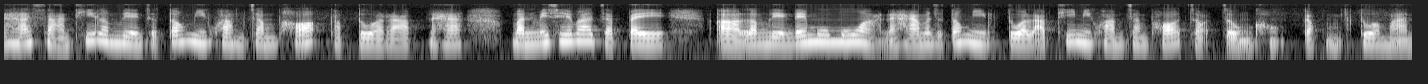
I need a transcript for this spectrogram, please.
นะคะสารที่ลำเลียงจะต้องมีความจำเพาะกับตัวรับนะคะมันไม่ใช่ว่าจะไปลำเลียงได้มั่วๆนะคะมันจะต้องมีตัวรับที่มีความจำเพาะเจาะจงของกับตัวมัน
